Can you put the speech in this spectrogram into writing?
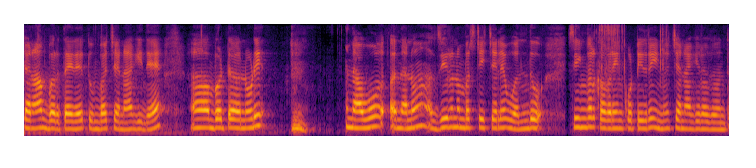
ಚೆನ್ನಾಗಿ ಬರ್ತಾಯಿದೆ ತುಂಬ ಚೆನ್ನಾಗಿದೆ. ಬಟ್ ನೋಡಿ ನಾವು, ನಾನು ಝೀರೋ ನಂಬರ್ ಸ್ಟಿಚಲ್ಲೇ ಒಂದು ಸಿಂಗಲ್ ಕವರಿಂಗ್ ಕೊಟ್ಟಿದ್ರೆ ಇನ್ನೂ ಚೆನ್ನಾಗಿರೋದು ಅಂತ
